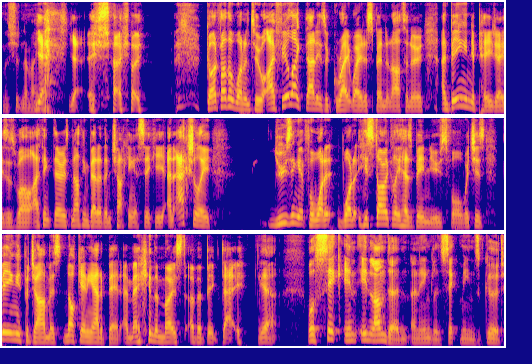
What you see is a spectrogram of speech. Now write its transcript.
They shouldn't have made Yeah, it. yeah, exactly. Godfather 1 and 2, I feel like that is a great way to spend an afternoon. And being in your PJs as well, I think there is nothing better than chucking a sickie and actually using it for what it what it historically has been used for, which is being in pajamas, not getting out of bed, and making the most of a big day. Yeah. Well, sick in, in London and England, sick means good.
